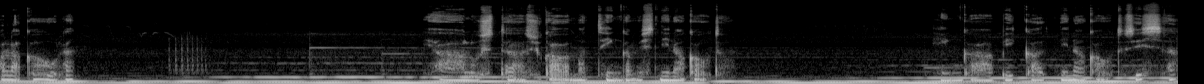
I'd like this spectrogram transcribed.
alakõhule. ja alusta sügavamat hingamist nina kaudu. hinga pikalt nina kaudu sisse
